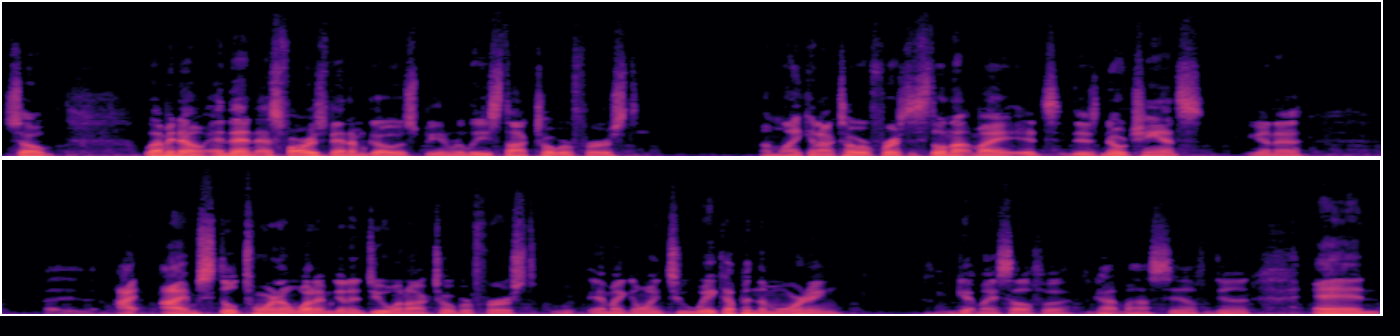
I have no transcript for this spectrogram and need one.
So let me know. And then as far as Venom goes, being released October 1st, I'm liking October 1st. It's still not my, it's, there's no chance you're to, I, I'm still torn on what I'm to do on October 1st. Am I going to wake up in the morning, get myself a, got myself a gun, and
